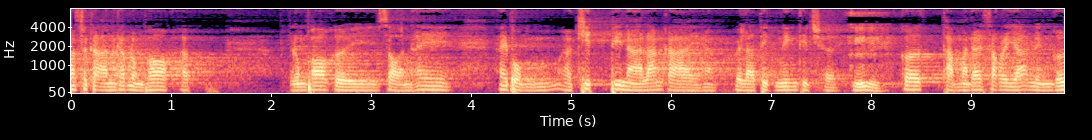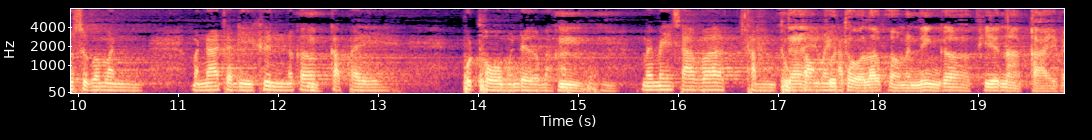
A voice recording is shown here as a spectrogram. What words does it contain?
มัสการครับหลวงพ่อครับ หลวงพ่อเคยสอนให้ให้ผมคิดพิจารณาร่างกายครับเวลาติดนิ่งติดเฉยก็ทำมาได้สักระยะหนึ่งก็รู้สึกว่ามันมันน่าจะดีขึ้น แล้วก็กลับไปพุทโธเหมือนเดิมครับ ไม่ไม่ทราบว่าทำถูกต้องไหมครับพุทโธแล้วพอมันนิ่งก็พิจารณากายไป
